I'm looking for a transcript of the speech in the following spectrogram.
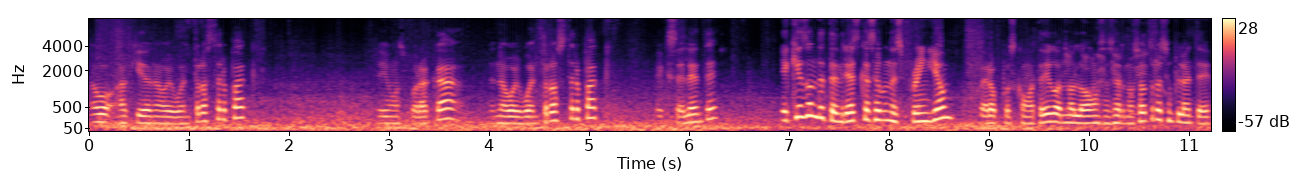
Luego aquí de nuevo el buen thruster pack. Seguimos por acá. De nuevo el buen thruster pack. Excelente. Y aquí es donde tendrías que hacer un spring jump. Pero pues como te digo, no lo vamos a hacer nosotros. Simplemente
